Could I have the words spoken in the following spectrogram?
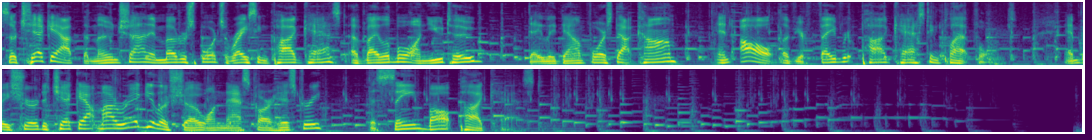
So check out the Moonshine and Motorsports Racing Podcast, available on YouTube, dailydownforce.com, and all of your favorite podcasting platforms. And be sure to check out my regular show on NASCAR history, the Scene Vault Podcast.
